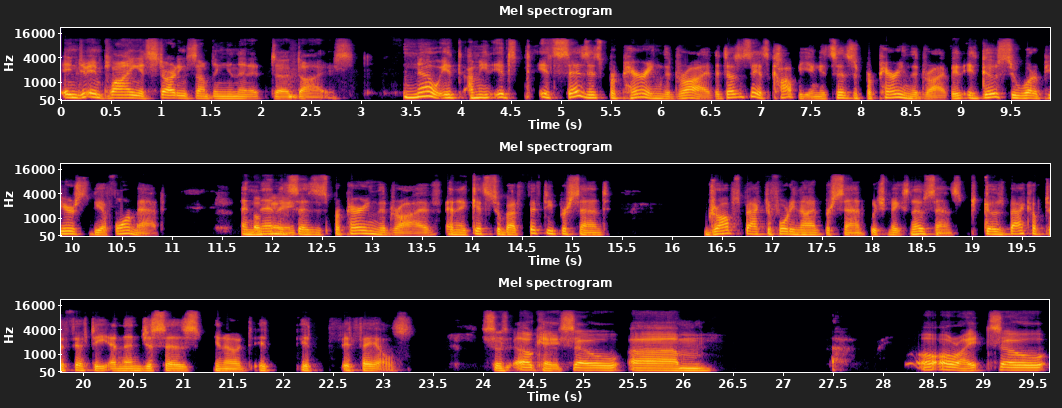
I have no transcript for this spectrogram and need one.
in, implying it's starting something and then it uh, dies? No, it. I mean, it's. It says it's preparing the drive. It doesn't say it's copying. It says it's preparing the drive. It, it goes through what appears to be a format, and then it says it's preparing the drive, and it gets to about fifty percent, drops back to forty nine percent, which makes no sense. Goes back up to fifty, and then just says, you know, it it it, it fails. So okay, so um, all right. So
